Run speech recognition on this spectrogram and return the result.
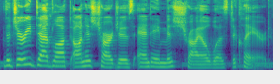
The jury deadlocked on his charges and a mistrial was declared.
